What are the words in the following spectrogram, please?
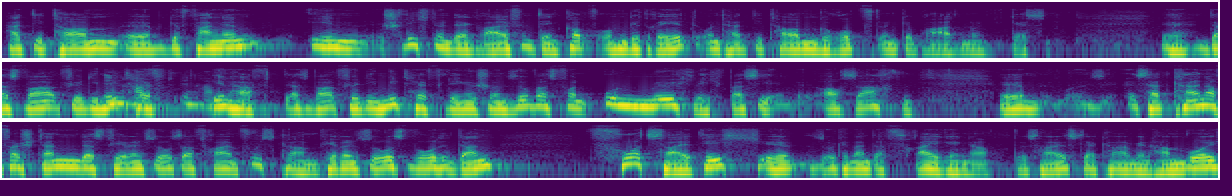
hat die Tauben äh, gefangen, ihn schlicht und ergreifend den Kopf umgedreht und hat die Tauben gerupft und gebraten und gegessen. Äh, Das war für die In Mithäft- Haft, in Haft. in Haft. Das war für die Mithäftlinge schon sowas von unmöglich, was sie auch sagten. Ähm, Es hat keiner verstanden, dass Ferenc Soos auf freiem Fuß kam. Ferenc Soos wurde dann vorzeitig äh, sogenannter Freigänger. Das heißt, er kam in Hamburg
